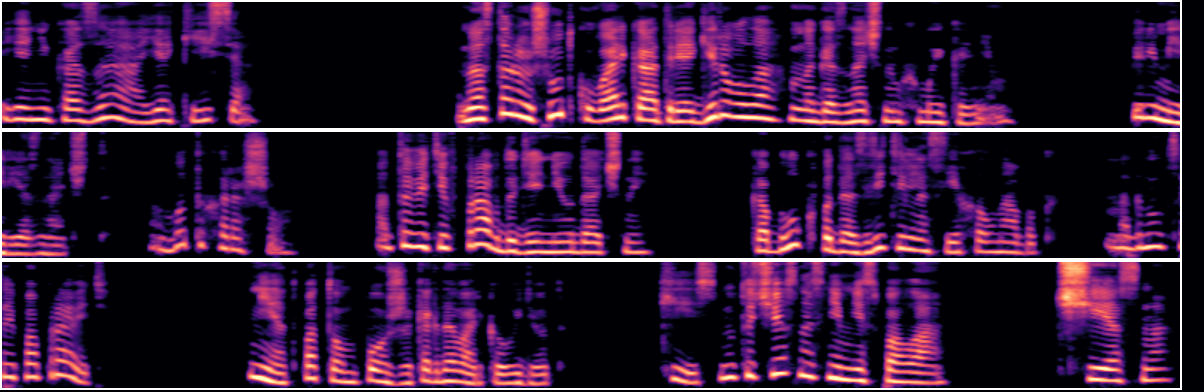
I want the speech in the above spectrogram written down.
Я не коза, а я кися. На старую шутку Варька отреагировала многозначным хмыканьем. Перемирие, значит. Вот и хорошо. А то ведь и вправду день неудачный. Каблук подозрительно съехал на бок. Нагнуться и поправить? Нет, потом, позже, когда Варька уйдет. Кись, ну ты честно с ним не спала? Честно.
